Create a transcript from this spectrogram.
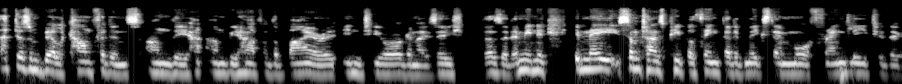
that doesn't build confidence on the on behalf of the buyer into your organization, does it? I mean, it, it may sometimes people think that it makes them more friendly to the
